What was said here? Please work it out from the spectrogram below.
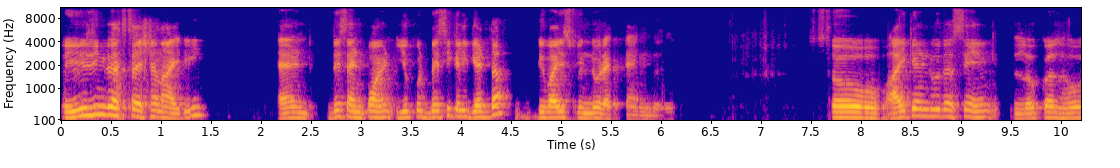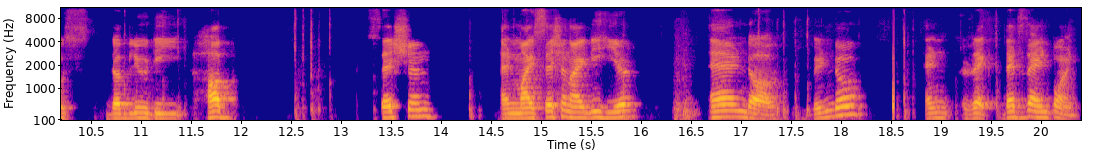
so using the session ID, and this endpoint, you could basically get the device window rectangle. So I can do the same localhost wd hub session and my session ID here and uh, window and rect. That's the endpoint.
